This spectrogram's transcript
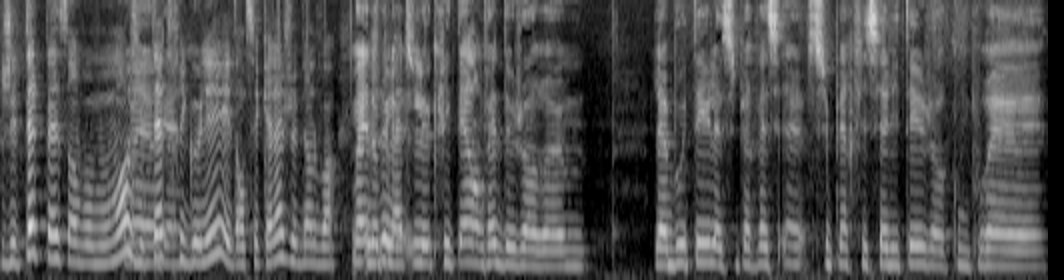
j'ai peut-être passé un bon moment, j'ai peut-être rigolé et dans ces cas-là, je vais bien le voir. Ouais, donc le critère en fait de genre euh, la beauté, la superfici- superficialité, genre qu'on pourrait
